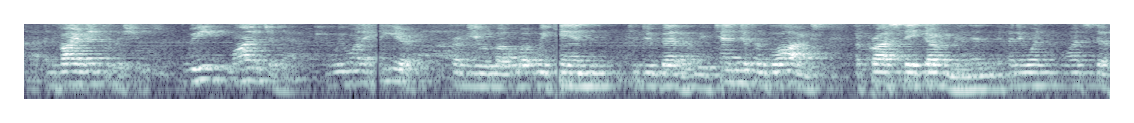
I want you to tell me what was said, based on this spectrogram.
uh, environmental issues. We monitor that. We want to hear from you about what we can to do better. We have 10 different blogs across state government, and if anyone wants to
